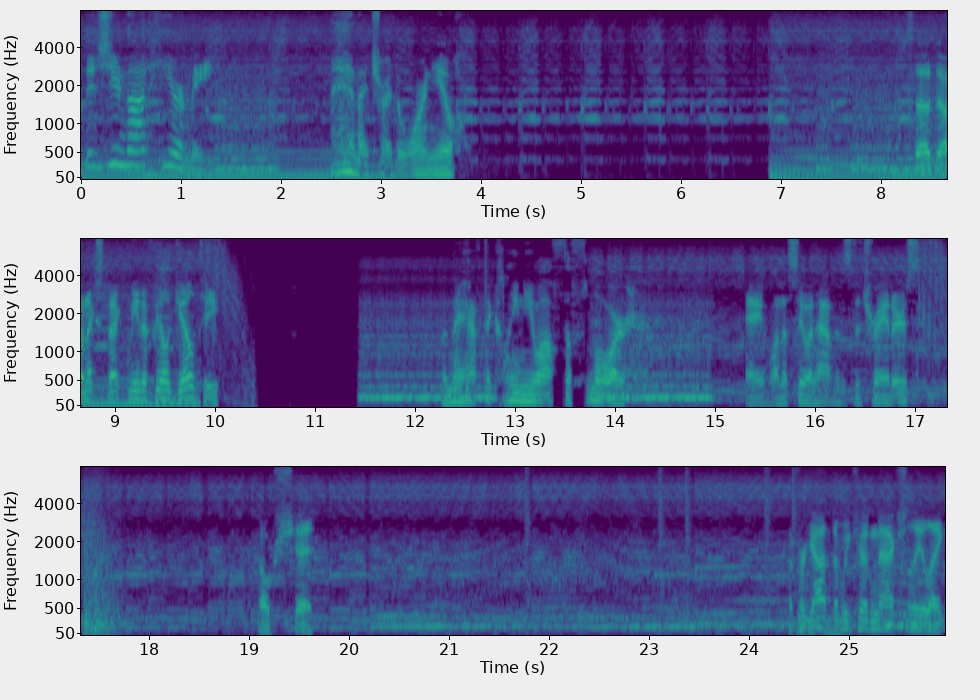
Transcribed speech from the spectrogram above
Did you not hear me? Man, I tried to warn you. So don't expect me to feel guilty. When they have to clean you off the floor. Hey, wanna see what happens to traitors? Oh shit. I forgot that we couldn't actually, like,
